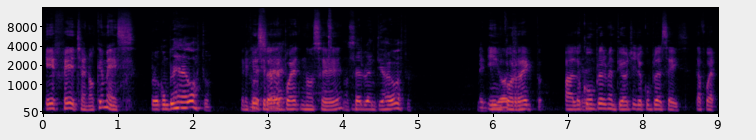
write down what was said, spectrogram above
¿Qué fecha, no qué mes? Pero cumples en agosto. Tienes que No decir la sé. respuesta, no sé. No sé, el 22 de agosto. 28. Incorrecto. Pablo cumple el 28 y yo cumplo el 6. Está fuera.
